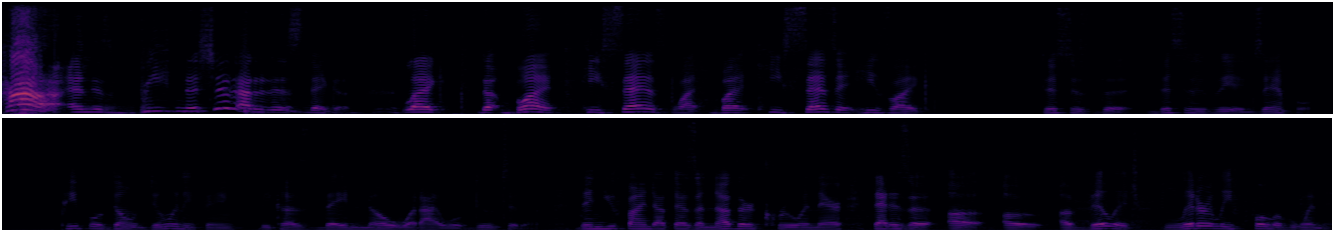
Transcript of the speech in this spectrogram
ha and is beating the shit out of this nigga. Like the but he says like but he says it he's like this is the this is the example. People don't do anything because they know what I will do to them. Then you find out there's another crew in there that is a a, a, a village literally full of women.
